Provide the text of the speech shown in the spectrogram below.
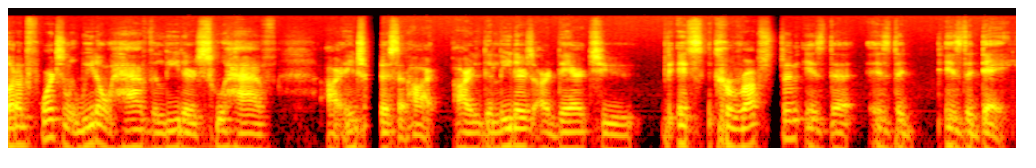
but unfortunately we don't have the leaders who have our interests at heart our the leaders are there to it's corruption is the is the is the day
